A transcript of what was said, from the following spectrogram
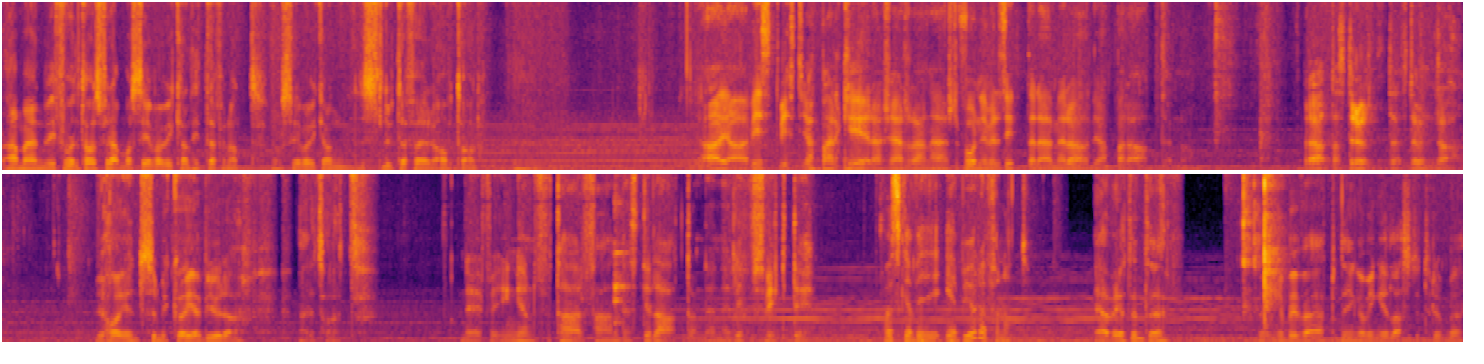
Ja, men vi får väl ta oss fram och se vad vi kan hitta för något. Och se vad vi kan sluta för avtal. Ja, ja, visst, visst. Jag parkerar kärran här så får ni väl sitta där med radioapparaten och prata strunt en stund då. Vi har ju inte så mycket att erbjuda, ärligt talat. Nej, för ingen tar fan destillatorn. Den är livsviktig. Vad ska vi erbjuda för något? Jag vet inte. Det är ingen beväpning och inget lastutrymme.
